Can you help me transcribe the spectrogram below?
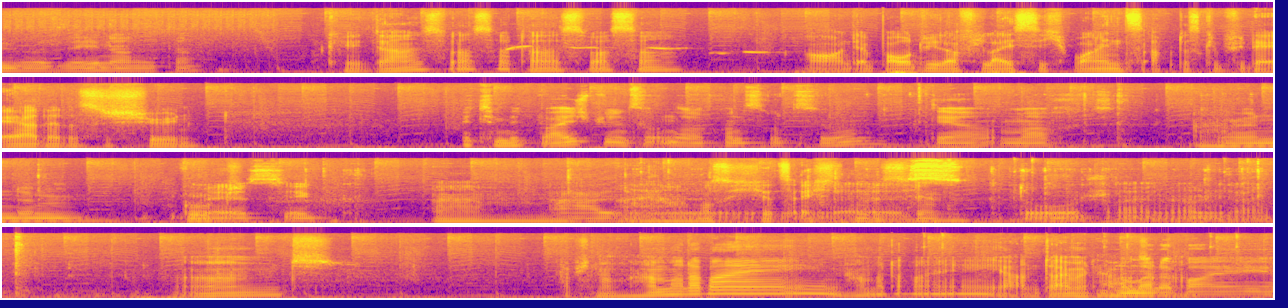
übersehen, Alter. Okay, da ist Wasser, da ist Wasser. Oh, und er baut wieder fleißig Wines ab. Das gibt wieder Erde, das ist schön. Bitte mit Beispielen zu unserer Konstruktion. Der macht random Gut. mäßig Ähm, alles ja, muss ich jetzt echt ein bisschen- durcheinander. und. Habe ich noch einen Hammer dabei? Einen Hammer dabei? Ja, ein Diamond Hammer. Haben wir sogar. dabei,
